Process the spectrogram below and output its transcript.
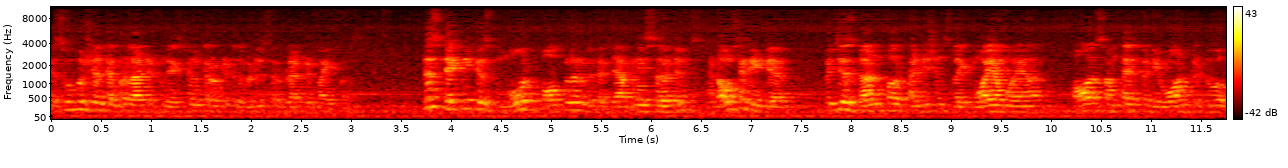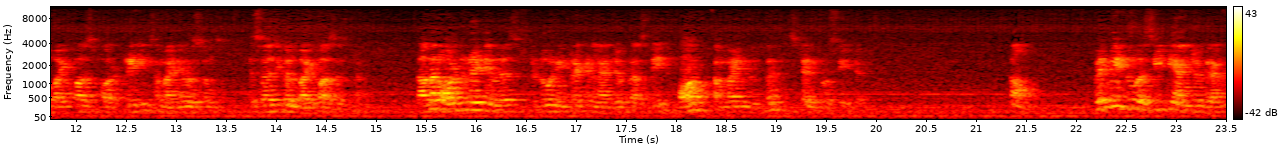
a superficial temporal artery from the external carotid to the middle cerebral artery bypass. This technique is more popular with the Japanese surgeons and also in India, which is done for conditions like moya moya or sometimes when you want to do a bypass for treating some aneurysms, the surgical bypass is done. The other alternative is to do an intracranial angioplasty or combined with the stent procedure. Now, when we do a CT angiogram,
